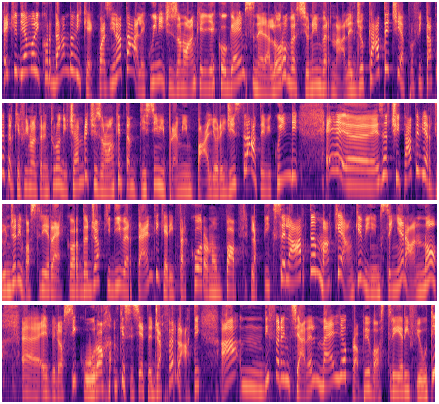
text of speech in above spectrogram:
E chiudiamo ricordandovi che è quasi Natale, quindi ci sono anche gli Eco Games nella loro versione invernale. Giocateci e approfittate perché fino al 31 dicembre ci sono anche tantissimi premi in palio registrati preparatevi quindi e eh, esercitatevi a raggiungere i vostri record, giochi divertenti che ripercorrono un po' la pixel art ma che anche vi insegneranno, eh, e ve lo assicuro, anche se siete già ferrati, a mh, mm, differenziare al meglio proprio i vostri rifiuti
